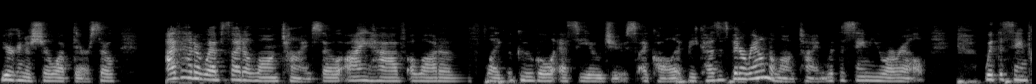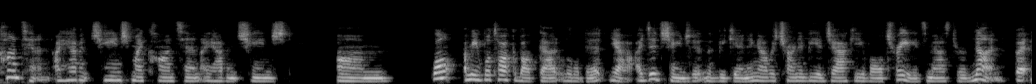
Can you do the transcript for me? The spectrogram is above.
you're going to show up there. So I've had a website a long time, so I have a lot of like Google SEO juice, I call it, because it's been around a long time with the same URL, with the same content. I haven't changed my content. I haven't changed, um, well, I mean, we'll talk about that a little bit. Yeah, I did change it in the beginning. I was trying to be a Jackie of all trades, master of none. But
